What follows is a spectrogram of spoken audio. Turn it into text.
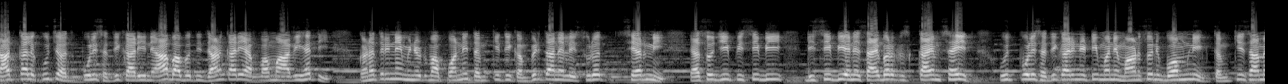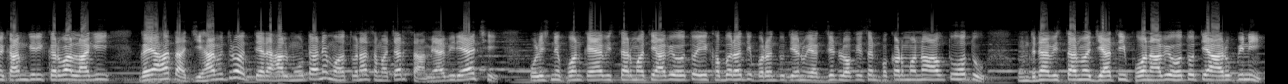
તાત્કાલિક ઉચ્ચ પોલીસ અધિકારીને આ બાબતની જાણકારી આપવામાં આવી હતી. ગણતરીની મિનિટમાં ફોનની ધમકીથી ગંભીરતાને લઈ સુરત શહેરની એસઓજી પીસીબી ડીસીબી અને સાયબર ક્રાઇમ સહિત ઉચ્ચ પોલીસ અધિકારીની ટીમ અને માણસોની બોમ્બની ધમકી સામે કામગીરી કરવા લાગી ગયા હતા. જી હા મિત્રો, અત્યારે હાલ મોટા અને મહત્વના સમાચાર સામે આવી રહ્યા છે. પોલીસને ફોન કયા વિસ્તારમાંથી આવ્યો હતો એ ખબર હતી, પરંતુ તેનું એક્ઝેક્ટ લોકેશન પકડમાં ન આવતું હતું. ઊંધના વિસ્તારમાં જ્યાંથી ફોન આવ્યો હતો, ત્યાં આરોપીની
